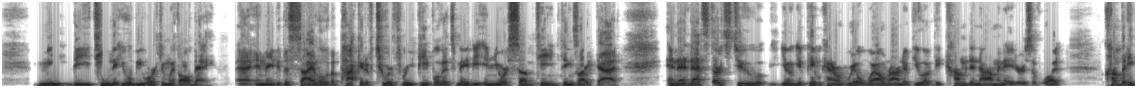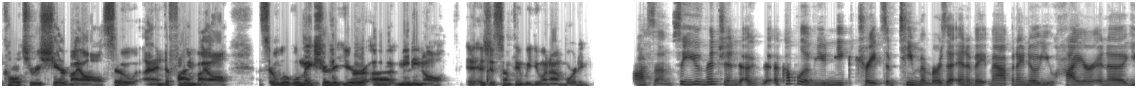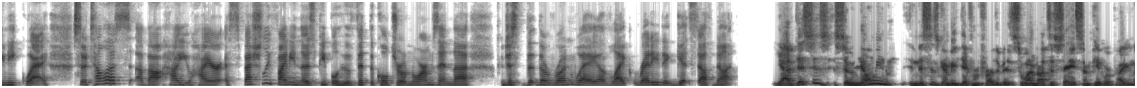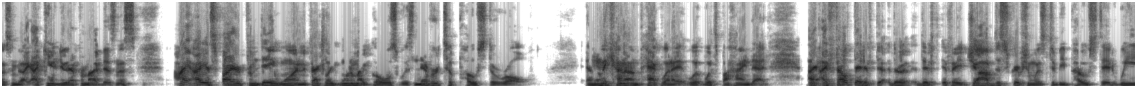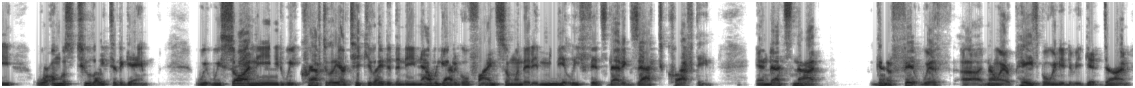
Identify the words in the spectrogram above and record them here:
meet the team that you will be working with all day. Uh, and maybe the silo, the pocket of two or three people that's maybe in your sub team, things like that. And that, that starts to, you know, give people kind of a real well-rounded view of the common denominators of what company culture is shared by all, so uh, and defined by all. So we'll, we'll make sure that you're uh, meeting all. Is just something we do on onboarding. Awesome. So you've mentioned a, a, couple of unique traits of team members at Innovate Map, and I know you hire in a unique way. So tell us about how you hire, especially finding those people who fit the cultural norms and the just the, the runway of like ready to get stuff done. Yeah, this is so knowing, and this is going to be different for other businesses. So what I'm about to say, some people are probably going to listen be like, I can't do that for my business. I, I aspired from day one. In fact, like one of my goals was never to post a role. And let me kind of unpack what I what, what's behind that. I, I felt that if the, the, if, if a job description was to be posted, we were almost too late to the game. We, we saw a need, we craftily articulated the need. Now we got to go find someone that immediately fits that exact crafting and that's not going to fit with uh, not only our pace, but we need to be, get done.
